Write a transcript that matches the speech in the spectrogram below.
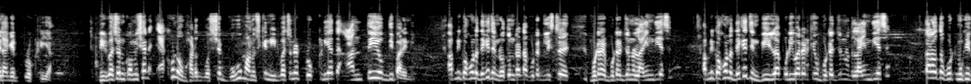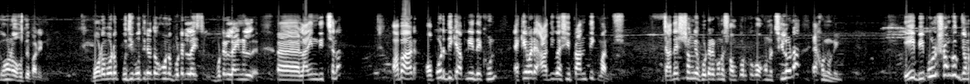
এর আগের প্রক্রিয়া। নির্বাচন কমিশন এখনও ভারতবর্ষের বহু মানুষকে নির্বাচনের প্রক্রিয়াতে আনতেই অবধি পারেনি। আপনি কখনো দেখেছেন রতন টাটা ভোটার লিস্টে ভোটার, ভোটের জন্য লাইন দিয়েছে? আপনি কখনো দেখেছেন বিড়লা পরিবারের কেউ ভোটের জন্য লাইন দিয়েছে? তারাও তো ভোটমুখী কখনো হতে পারেনি। বড় বড় পুঁজিপতিরা তো কখনো ভোটের লাইস ভোটের লাইনে লাইন দিচ্ছে না। আবার অপরদিকে আপনি দেখুন, একেবারে আদিবাসী প্রান্তিক মানুষ, যাদের সঙ্গে ভোটের কোনো সম্পর্ক কখনো ছিল না, এখনও নেই। এই বিপুল সংখ্যক জন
